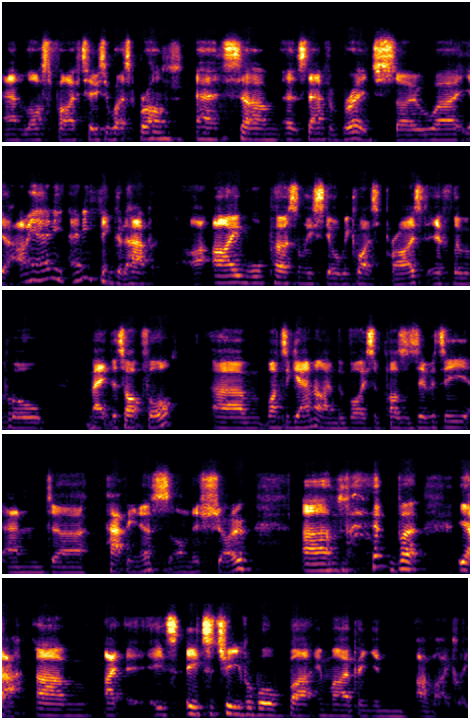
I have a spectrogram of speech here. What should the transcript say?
and lost five two to West Brom at um, at Stamford Bridge. So uh, yeah, I mean, any anything could happen. I, will personally still be quite surprised if Liverpool make the top four. Um, once again, I'm the voice of positivity and uh, happiness on this show. Um, but yeah, um, I, it's it's achievable, but in my opinion, unlikely.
